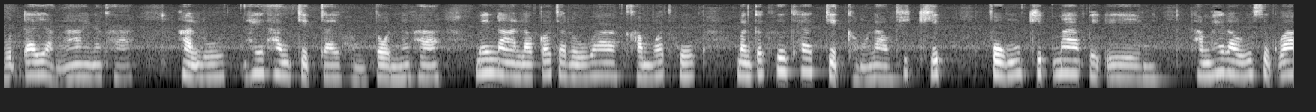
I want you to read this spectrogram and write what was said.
นุษย์ได้อย่างง่ายนะคะหัดรู้ให้ทันจิตใจของตนนะคะ ไม่นานเราก็จะรู้ว่าคำว่าทุกข์มันก็คือแค่จิตของเราที่คิดฟุ้งคิดมากไปเองทำให้เรารู้สึกว่า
